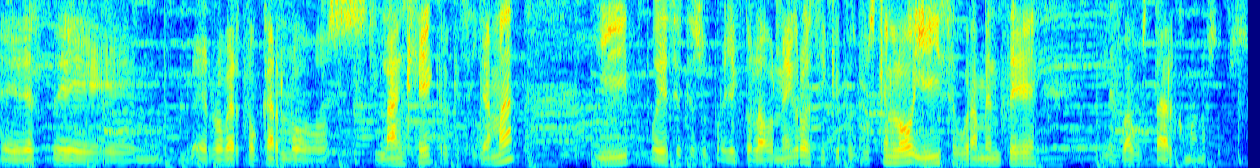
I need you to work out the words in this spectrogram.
Eh, este eh, Roberto Carlos Lange, creo que se llama, y pues este es su proyecto Lado Negro, así que pues búsquenlo y seguramente les va a gustar como a nosotros.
